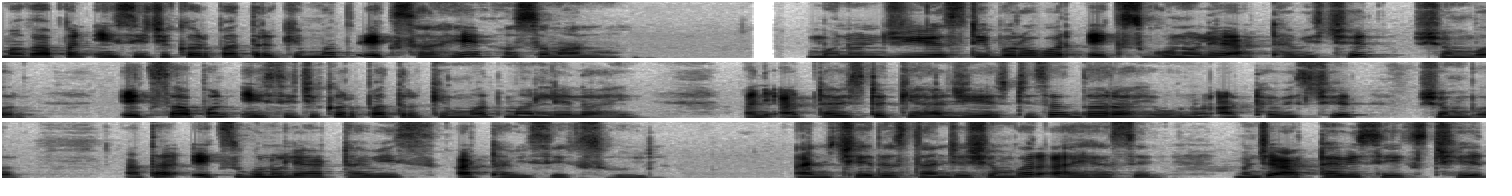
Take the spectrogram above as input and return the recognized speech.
मग आपण ए सीची करपात्र किंमत एक्स आहे असं मानू. म्हणून जी एस टी बरोबर एक्स गुणवले अठ्ठावीस छेद शंभर. एक्स आपण ए सीची करपात्र किंमत मानलेला आहे. आणि अठ्ठावीस टक्के हा जी एस टीचा दर आहे म्हणून अठ्ठावीस छेद शंभर. आता एक्स गुणवले अठ्ठावीस अठ्ठावीस एक्स होईल. आणि छेदस्थानचे शंभर आहे असेल म्हणजे अठ्ठावीस एक्स छेद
